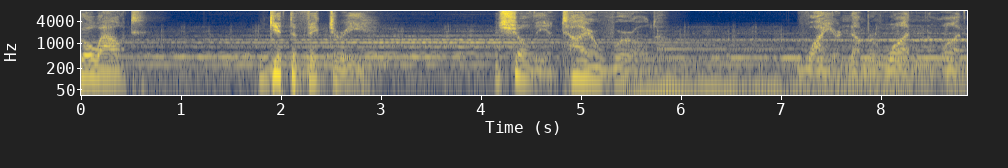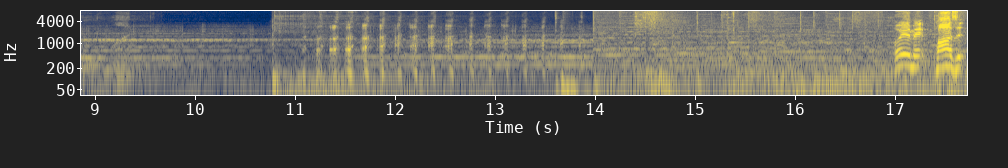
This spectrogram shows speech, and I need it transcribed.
Go out, get the victory, and show the entire world why you're number one, one, one. Wait a minute, pause it.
